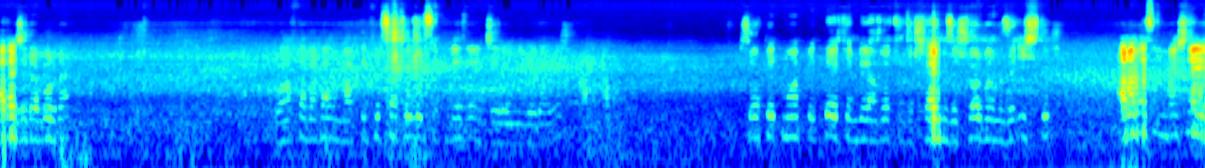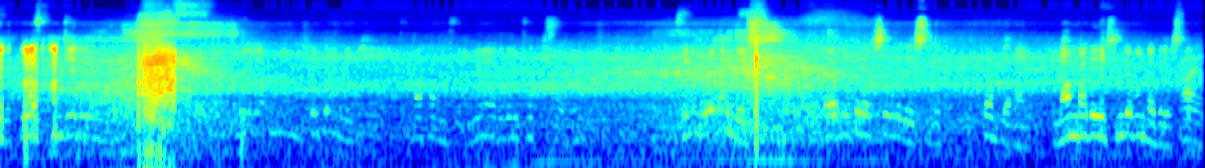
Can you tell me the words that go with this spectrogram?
Aracı da burada. Bu hafta bakalım vakti fırsat olursa biraz daha onunla beraber. Sohbet muhabbet derken biraz oturduk çayımızı çorbamızı içtik. Arabasının başına geldik biraz inceleyelim. Şöyle yapımdan bir şey değil mi? Bir bakalım şöyle. Yine de böyle çok güzel oluyor. Senin burada mı değişti? Oradaki renklerini değiştirdik. Komple. Yani lamba değişince bunu da değişti. Aynen.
